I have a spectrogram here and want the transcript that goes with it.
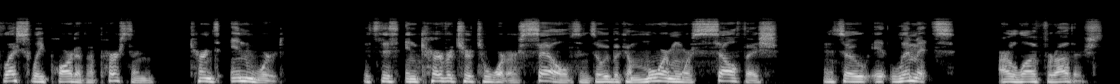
fleshly part of a person turns inward. It's this incurvature toward ourselves. And so we become more and more selfish. And so it limits our love for others.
